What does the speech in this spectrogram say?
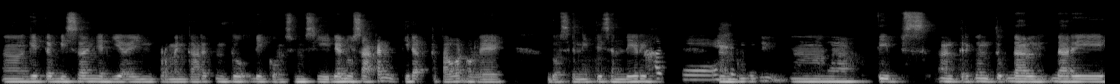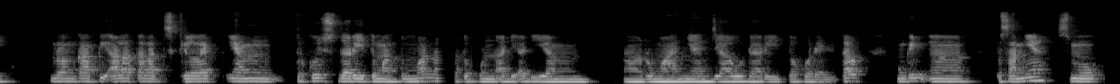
uh, kita bisa nyediain permen karet untuk dikonsumsi dan usahakan tidak ketahuan oleh dosen itu sendiri. Okay. Dan kemudian uh, tips dan trik untuk dari, dari melengkapi alat-alat skill lab yang terkhusus dari teman-teman ataupun adik-adik yang uh, rumahnya jauh dari toko dental mungkin uh, pesannya semua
